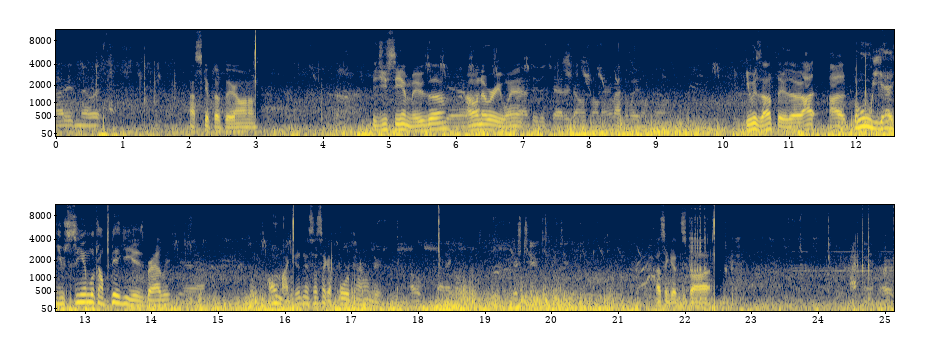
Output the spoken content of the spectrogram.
I didn't know it. I skipped up there on him. Did you see him move though? Yeah. I don't know where he went. I threw the chatter down on there. I'm about to wait on him. He was up there though. I, I. Oh yeah, you see him? Look how big he is, Bradley. Yeah. Oh my goodness, that's like a four pounder. Oh, that ain't going There's two. There's two. That's a good spot. I can't throw. it.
